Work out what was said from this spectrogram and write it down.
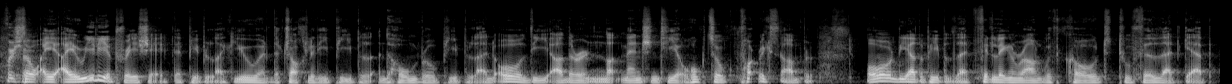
For sure. So I, I really appreciate that people like you and the chocolatey people and the homebrew people and all the other not mentioned here, Ruckzuck, for example, all the other people that fiddling around with code to fill that gap.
